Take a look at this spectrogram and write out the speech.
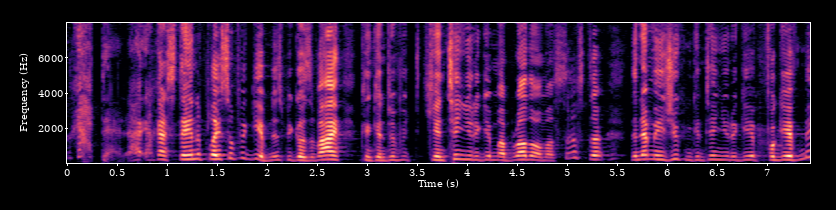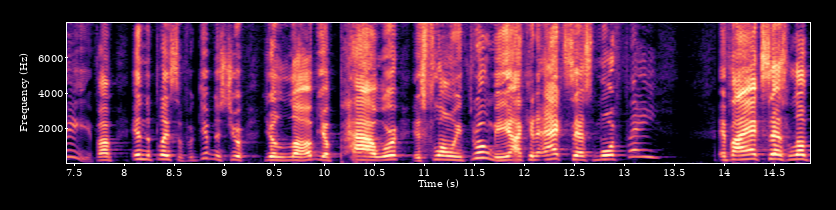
I got that. I, I got to stay in the place of forgiveness because if I can continue to give my brother or my sister, then that means you can continue to give, forgive me. If I'm in the place of forgiveness, your, your love, your power is flowing through me. I can access more faith. If I access love,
